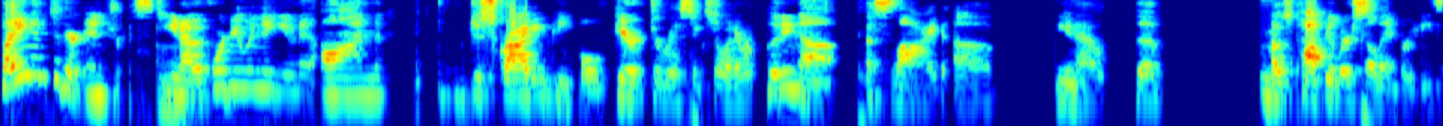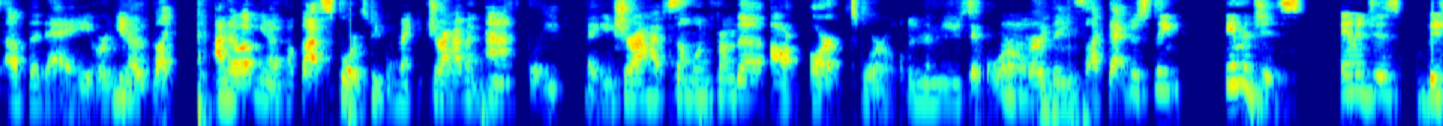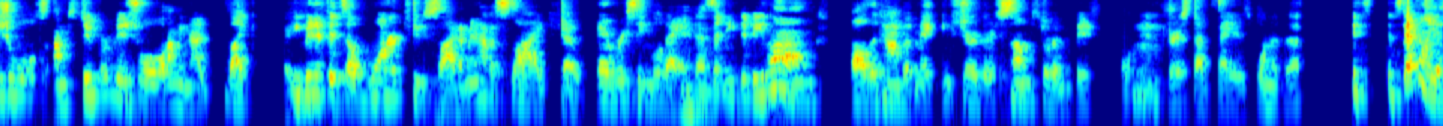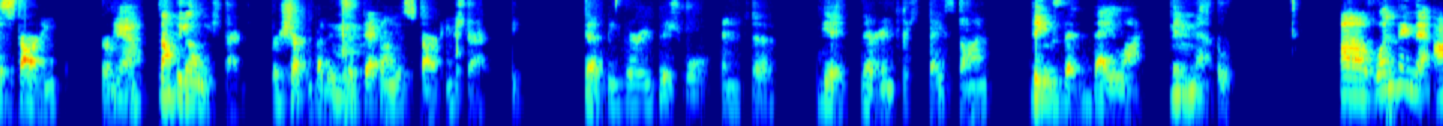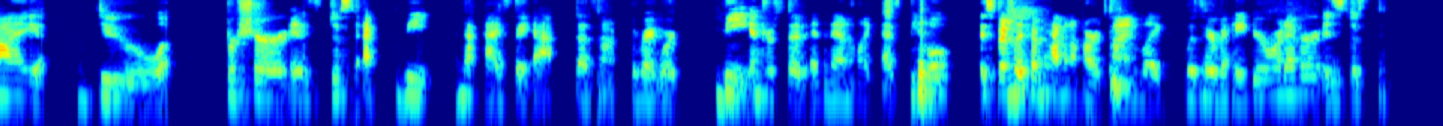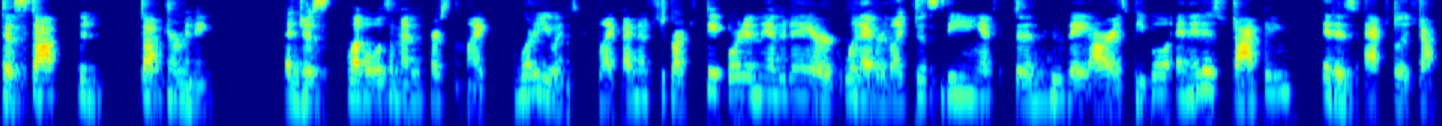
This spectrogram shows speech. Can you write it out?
playing into their interest. You Mhm. know, if we're doing a unit on describing people, characteristics, or whatever, putting up a slide of, you know, the most popular celebrities of the day, or you know, like I know, you know, if I've got sports people, making sure I have an athlete, making sure I have someone from the ar- arts world and the music world, or Mhm. things like that. Just think images, images, visuals. I'm super visual. I mean, I like even if it's a one or two slide. I'm gonna have a slideshow every single day. It Mhm. doesn't need to be long all the time, but making sure there's some sort of visual Mhm. interest, I'd say, is one of the. It's it's definitely a starting point for me. Yeah. It's not the only strategy for sure, but it's a, Mhm. definitely a starting strategy to be very visual and to get their interest based on things that they like and know. Uh, one thing that I do for sure is just act, be not I say act that's not the right word be interested in them like as people especially if I'm having a hard time like with their behavior or whatever is just to, to stop the stop Germany and just level with them as a person like what are you into like I know she brought skateboard in the other day or whatever like just being interested in who they are as people and it is shocking it is actually shocking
